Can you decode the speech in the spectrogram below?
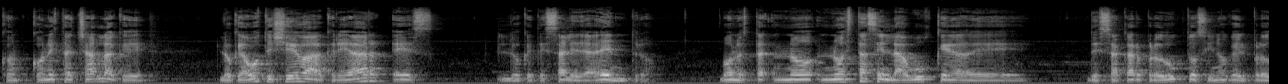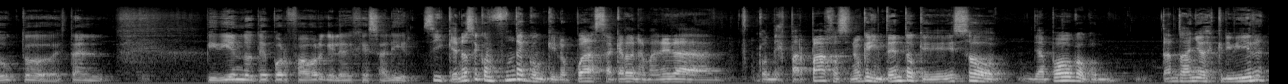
con, con esta charla, que lo que a vos te lleva a crear es lo que te sale de adentro. Vos no, está- no, no estás en la búsqueda de, de sacar productos, sino que el producto está en- pidiéndote por favor que le dejes salir. Sí, que no se confunda con que lo puedas sacar de una manera con desparpajo, sino que intento que eso de a poco, con tantos años de escribir,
